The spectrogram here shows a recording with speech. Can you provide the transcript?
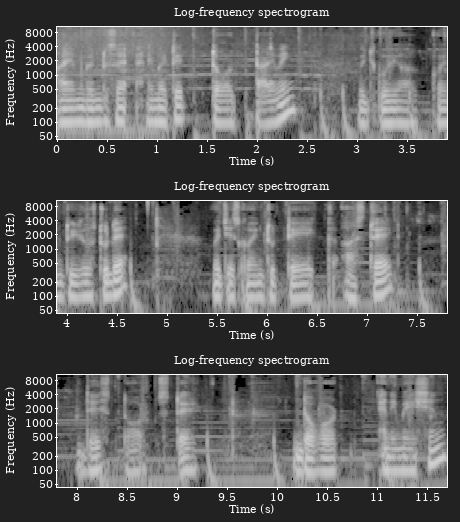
I am going to say animated dot timing which we are going to use today which is going to take a state this dot state dot animation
